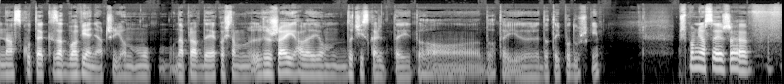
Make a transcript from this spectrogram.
na skutek zadławienia, czyli on mógł naprawdę jakoś tam lżej, ale ją dociskać do tej, do, do tej, do tej poduszki. Przypomniał sobie, że w,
